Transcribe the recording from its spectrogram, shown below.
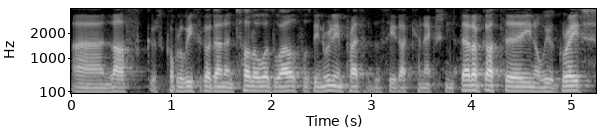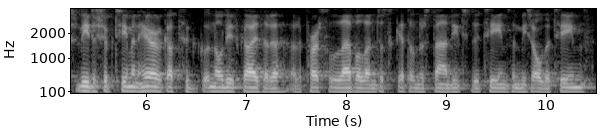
and last couple of weeks ago down in Tullow as well. So it's been really impressive to see that connection. Then I've got to you know we have a great leadership team in here. I've got to know these guys at a, at a personal level and just get to understand each of the teams and meet all the teams.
